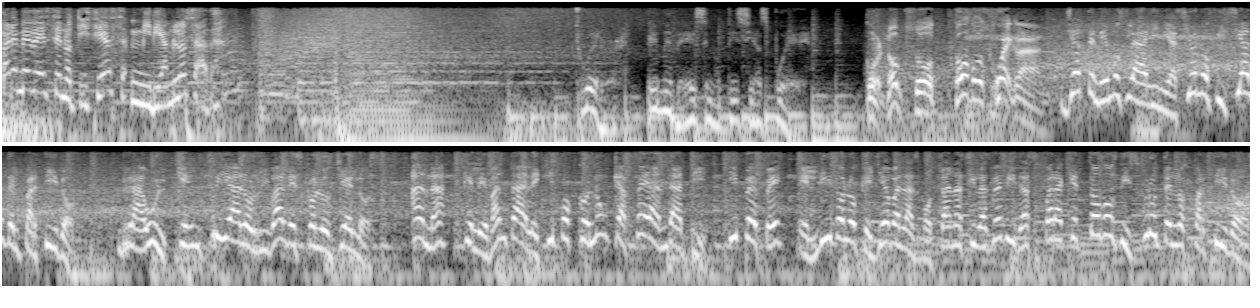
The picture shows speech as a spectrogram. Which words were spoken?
Para MBS Noticias, Miriam Lozada. Twitter MBS Noticias fue. Con Oxo, todos juegan. Ya tenemos la alineación oficial del partido. Raúl, que enfría a los rivales con los hielos. Ana, que levanta al equipo con un café andati. Y Pepe, el ídolo que lleva las botanas y las bebidas para que todos disfruten los partidos.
